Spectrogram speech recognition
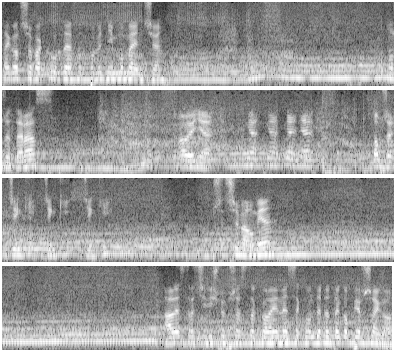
Tego trzeba kurde w odpowiednim momencie. Może teraz? Oj nie. Nie, nie, nie, nie. Dobrze, dzięki, dzięki, dzięki. Przytrzymał mnie. Ale straciliśmy przez to kolejne sekundy do tego pierwszego.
